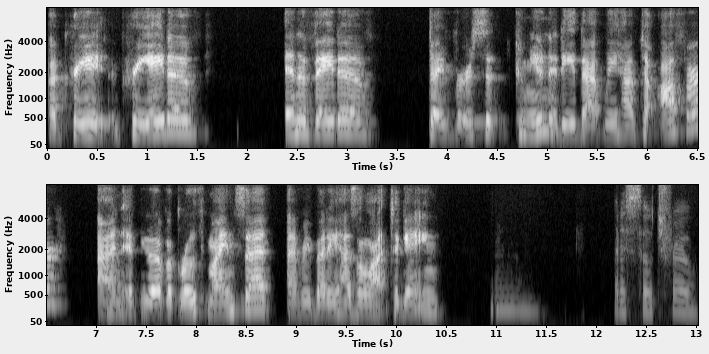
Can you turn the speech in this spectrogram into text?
a create creative, innovative, diverse community that we have to offer. And if you have a growth mindset, everybody has a lot to gain. Mm. That is so true.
